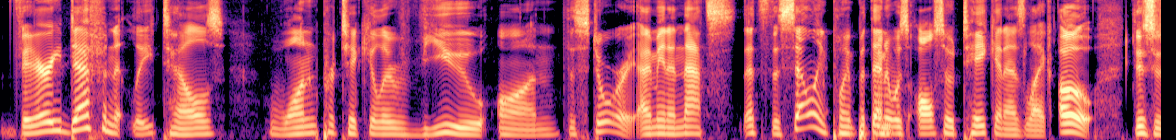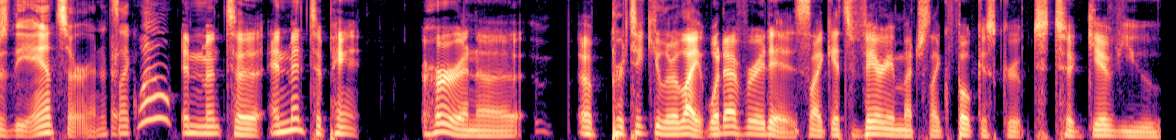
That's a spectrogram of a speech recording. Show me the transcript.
very definitely tells one particular view on the story. I mean, and that's that's the selling point. But then And- it was also taken as like, oh, this is the answer, and it's like, well, and meant to and meant to paint her in a a particular light, whatever it is. Like it's very much like focus grouped to give you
